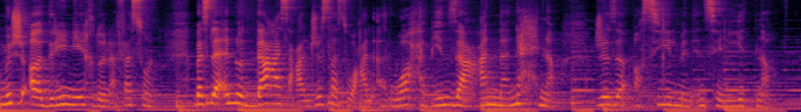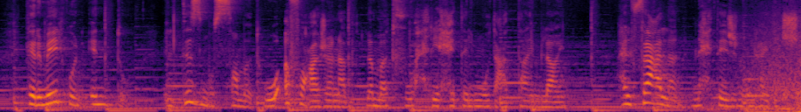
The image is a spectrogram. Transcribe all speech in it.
ومش قادرين ياخدوا نفسهم. بس لأنه الدعس على الجثث وعلى الأرواح بينزع عنا نحن جزء أصيل من إنسانيتنا. كرمالكم أنتو التزموا الصمت ووقفوا على جنب لما تفوح ريحة الموت على ال timeline هل فعلا نحتاج نقول هيدا الشيء؟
